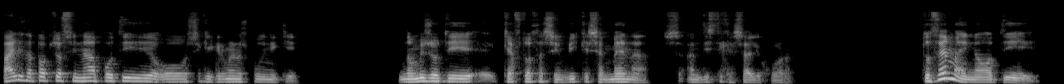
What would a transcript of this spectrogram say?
πάλι θα πάω πιο φθηνά από ότι ο συγκεκριμένος που είναι εκεί. Νομίζω ότι ε, και αυτό θα συμβεί και σε μένα αντίστοιχα σε άλλη χώρα. Το θέμα είναι ότι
